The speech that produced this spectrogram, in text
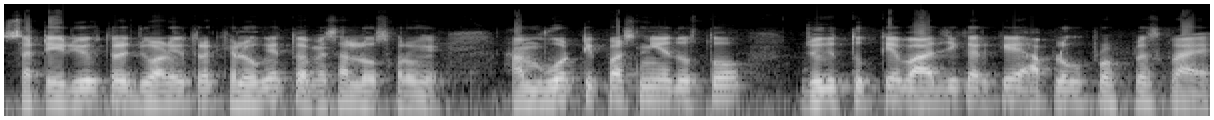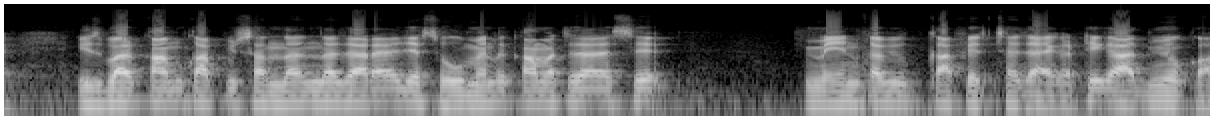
सटेरियो की तरह, जुआड़ियों की तरह खेलोगे तो हमेशा लॉस करोगे। हम वो टिपर्स नहीं है दोस्तों, जो कि तुक्केबाजी करके आप लोगों को प्रॉफिट प्लस कराए। इस बार काम काफ़ी शानदार अंदर जा रहा है। जैसे वुमेन का काम अच्छा जा रहा है ऐसे मेन का भी काफ़ी अच्छा जाएगा, ठीक है, आदमियों का।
